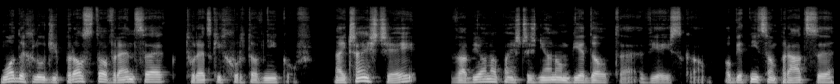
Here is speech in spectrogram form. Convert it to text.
młodych ludzi prosto w ręce tureckich hurtowników. Najczęściej wabiono pańszczyźnianą biedotę wiejską, obietnicą pracy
